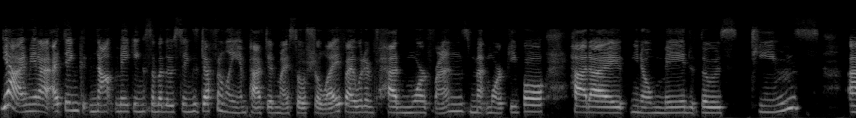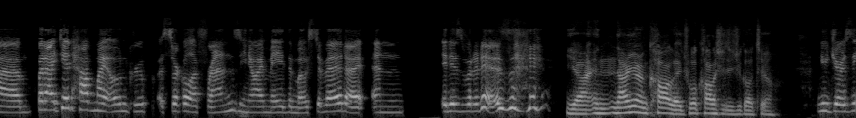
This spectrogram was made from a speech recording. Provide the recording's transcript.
yeah i mean I, I, think not making some of those things definitely impacted my social life. I would have had more friends met more people had i you know made those teams. Um, but i did have my own group a circle of friends you know i made the most of it I, and it is what it is. Yeah and now you're in college. What college did you go to? New Jersey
